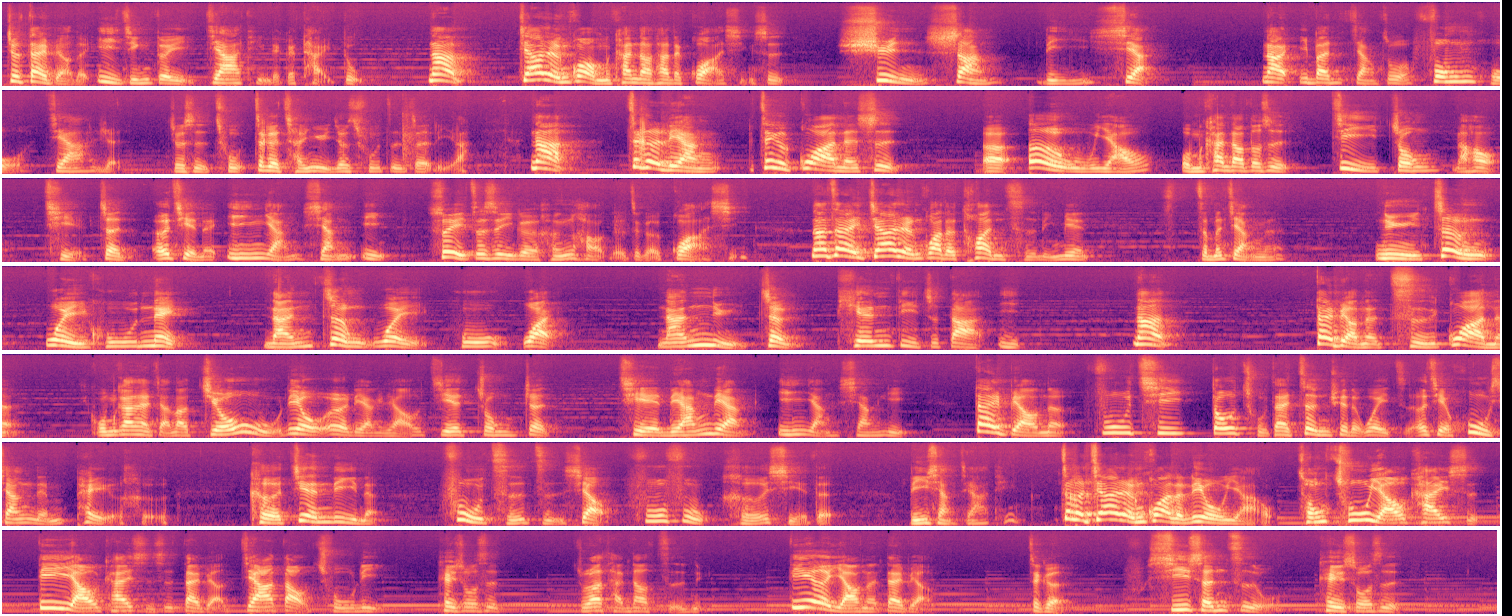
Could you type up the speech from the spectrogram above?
就代表了易经对家庭的一个态度。那家人卦我们看到它的卦形是巽上离下，那一般讲作烽火家人，就是出这个成语就出自这里啦。那这个两这个卦呢是呃二五爻，我们看到都是既中，然后。且正，而且呢阴阳相应，所以这是一个很好的这个卦形。那在家人卦的彖辞里面怎么讲呢？女正位乎内，男正位乎外，男女正，天地之大义。那代表呢，此卦呢，我们刚才讲到九五六二两爻皆中正，且两两阴阳相应。代表呢，夫妻都处在正确的位置，而且互相能配合，可建立呢父慈子孝、夫妇和谐的理想家庭。这个家人卦的六爻，从初爻开始，第一爻开始是代表家道出力，可以说是主要谈到子女；第二爻呢，代表这个牺牲自我，可以说是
